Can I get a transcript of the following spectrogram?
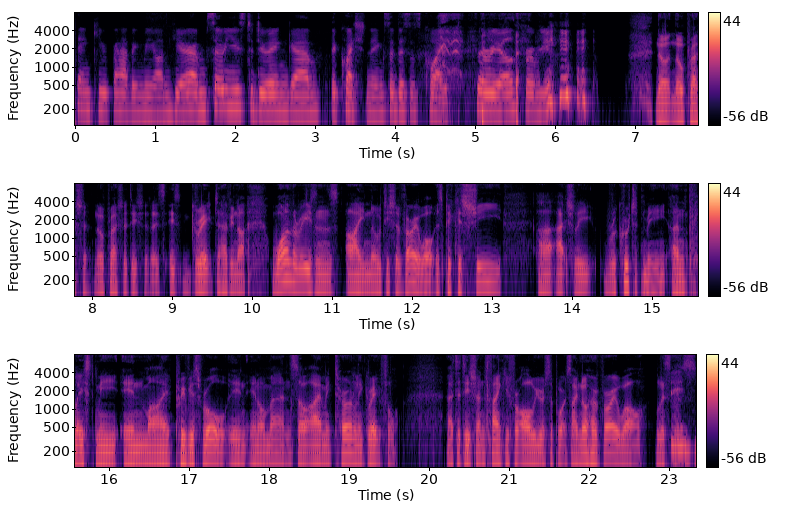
thank you for having me on here. I'm so used to doing um, the questioning, so this is quite surreal for me. no, no pressure, no pressure, Disha. It's it's great to have you now. One of the reasons I know Disha very well is because she uh, actually recruited me and placed me in my previous role in in Oman. So I am eternally grateful. Uh, to Disha, and thank you for all your support. So I know her very well, listeners.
